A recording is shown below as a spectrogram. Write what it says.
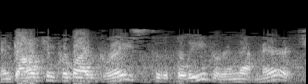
And God can provide grace to the believer in that marriage.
